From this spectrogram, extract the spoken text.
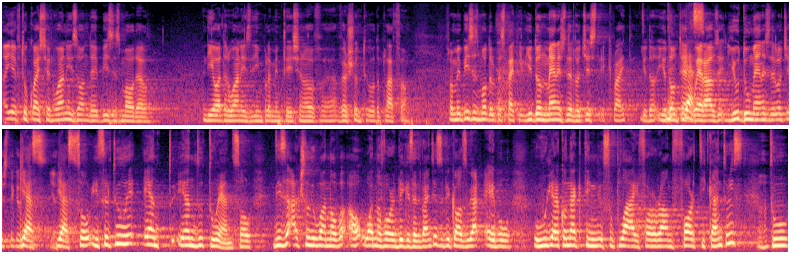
I have two questions. One is on the business model, and the other one is the implementation of uh, version 2 of the platform. From a business model perspective, you don't manage the logistic, right? You don't, you don't have yes. warehouses. You do manage the logistic as yes, well? Yes, yes. So it's truly end to, end to end. So this is actually one of, our, one of our biggest advantages because we are able, we are connecting supply for around 40 countries uh -huh. to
